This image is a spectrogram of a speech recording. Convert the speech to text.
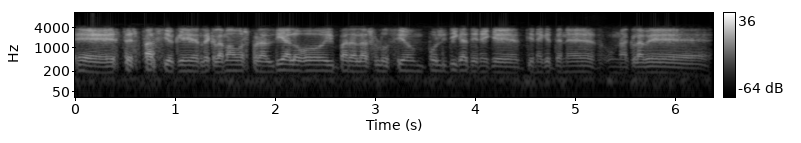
eh, este espacio que reclamamos para el diálogo y para la solución política tiene que, tiene que tener una clave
